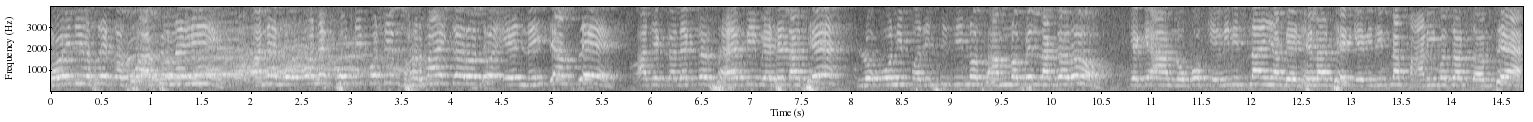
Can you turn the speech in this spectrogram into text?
કોઈ દિવસે કશું આપ્યું નહીં. અને લોકોને ખોટી ખોટી ભરમાઈ કરો છો. એ નહીં ચાલશે. આજે કલેક્ટર સાહેબ બી બેઠેલા છે. લોકોની પરિસ્થિતિનો સામનો પહેલાં કરો કે આ લોકો કેવી રીતના અહીંયા બેઠેલા છે, કેવી રીતના પાણી વગર તરસ્યા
